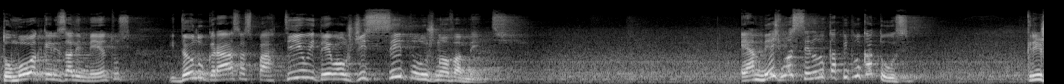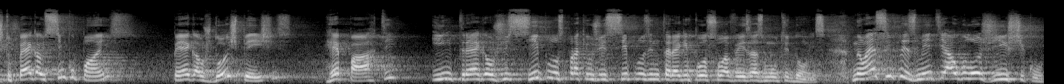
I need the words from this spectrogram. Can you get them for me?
tomou aqueles alimentos e dando graças, partiu e deu aos discípulos novamente. É a mesma cena do capítulo 14. Cristo pega os cinco pães, pega os dois peixes, reparte e entrega aos discípulos para que os discípulos entreguem por sua vez às multidões. Não é simplesmente algo logístico.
